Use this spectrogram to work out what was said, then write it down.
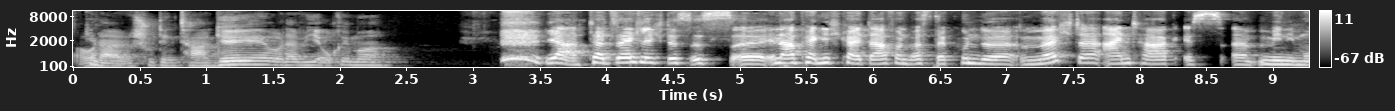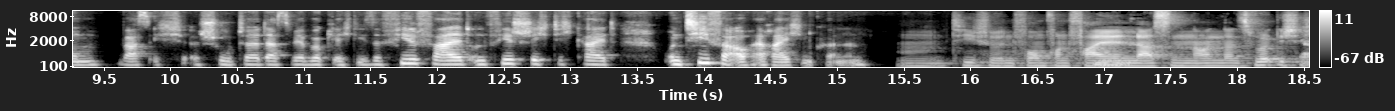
oder genau. Shooting-Tage oder wie auch immer. Ja, tatsächlich, das ist äh, in Abhängigkeit davon, was der Kunde möchte. Ein Tag ist äh, Minimum, was ich äh, shoote, dass wir wirklich diese Vielfalt und Vielschichtigkeit und Tiefe auch erreichen können. Mm, Tiefe in Form von fallen mhm. lassen und dann wirklich ja.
